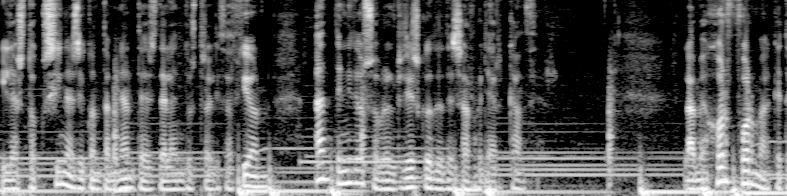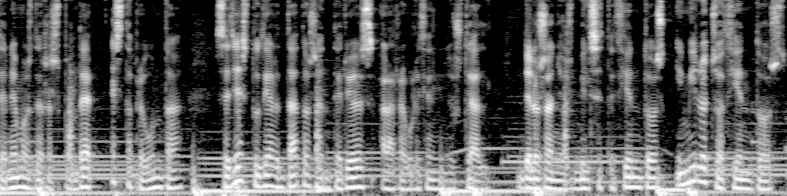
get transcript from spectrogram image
y las toxinas y contaminantes de la industrialización han tenido sobre el riesgo de desarrollar cáncer. La mejor forma que tenemos de responder esta pregunta sería estudiar datos anteriores a la revolución industrial, de los años 1700 y 1800,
